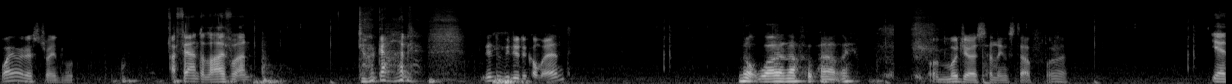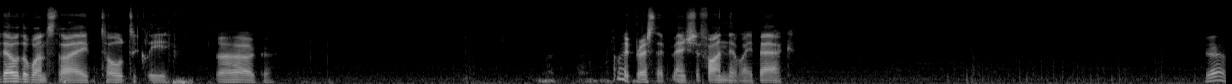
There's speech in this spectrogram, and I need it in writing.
Why are there strange moves? I found a live one. Oh god. Didn't we do the command? Not well enough, apparently. Or Mojo is sending stuff? Or not? Yeah, they were the ones that I told to clear. Ah, okay. I'm impressed they've managed to find their way back. Yeah.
